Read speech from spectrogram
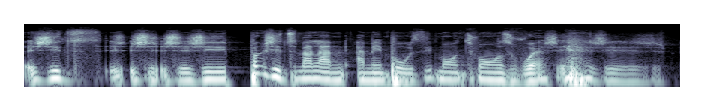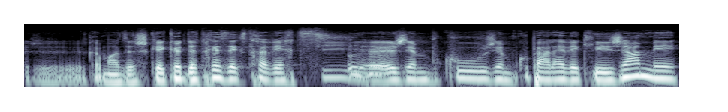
j'ai, pas que j'ai du mal à, m'imposer. Bon, tu vois, on se voit. comment dire, je suis quelqu'un de très extraverti. Mhm. euh, j'aime beaucoup, j'aime beaucoup parler avec les gens, mais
